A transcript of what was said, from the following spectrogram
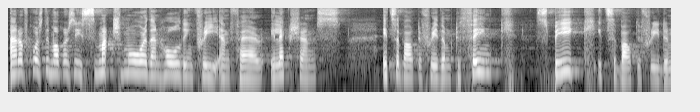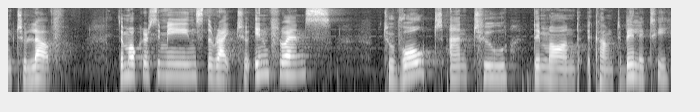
And of course, democracy is much more than holding free and fair elections. It's about the freedom to think, speak, it's about the freedom to love. Democracy means the right to influence, to vote and to demand accountability.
